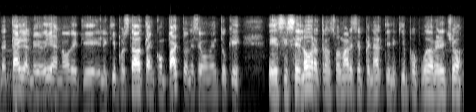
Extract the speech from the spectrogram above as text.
detalle al mediodía, ¿no? De que el equipo estaba tan compacto en ese momento que eh, si se logra transformar ese penalti, el equipo pudo haber hecho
